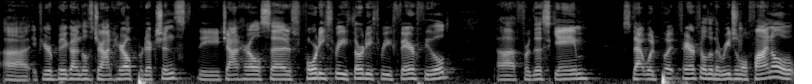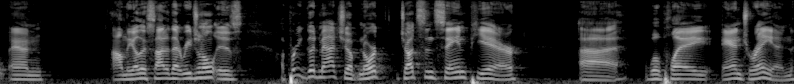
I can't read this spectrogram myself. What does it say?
Uh, if you're big on those John Harrell predictions, the John Harrell says 43 33 Fairfield uh, for this game. So that would put Fairfield in the regional final. And on the other side of that regional is a pretty good matchup. North Judson St. Pierre uh, will play Andrean.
